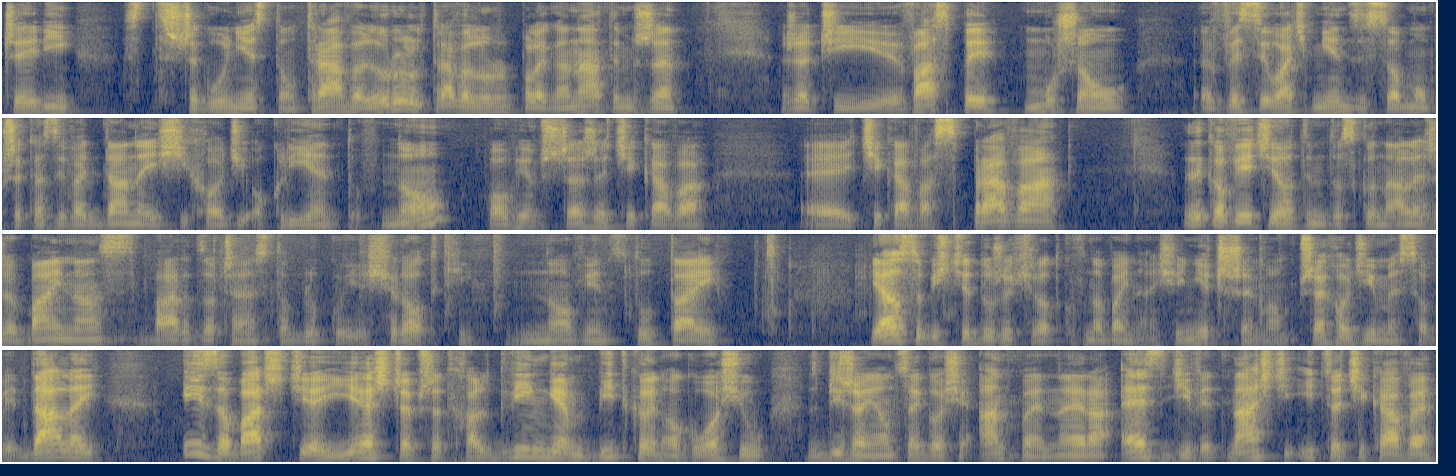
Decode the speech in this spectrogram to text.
czyli szczególnie z tą Travel Rule. Travel Rule polega na tym, że, że ci WASPy muszą wysyłać między sobą, przekazywać dane, jeśli chodzi o klientów. No, powiem szczerze, ciekawa, e, ciekawa sprawa. Tylko wiecie o tym doskonale, że Binance bardzo często blokuje środki. No więc tutaj ja osobiście dużych środków na Binance nie trzymam. Przechodzimy sobie dalej i zobaczcie, jeszcze przed halvingiem Bitcoin ogłosił zbliżającego się Antmanera S19 i co ciekawe,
